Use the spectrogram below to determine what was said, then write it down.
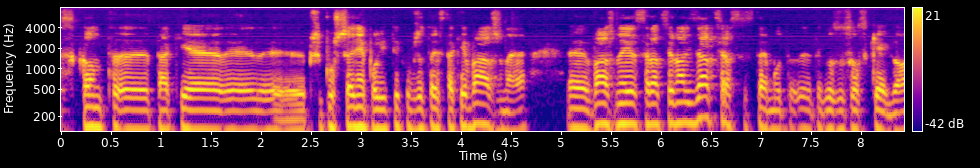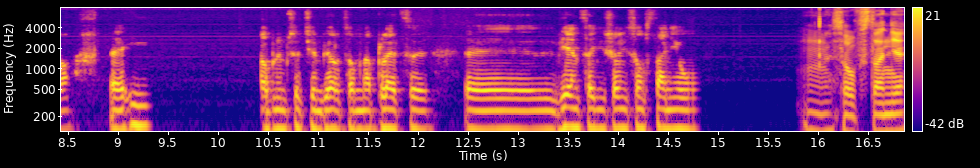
skąd e, takie e, przypuszczenie polityków, że to jest takie ważne. E, Ważne jest racjonalizacja systemu tego ZUS-owskiego e, i drobnym przedsiębiorcom na plecy e, więcej niż oni są w stanie Mm, Są w stanie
